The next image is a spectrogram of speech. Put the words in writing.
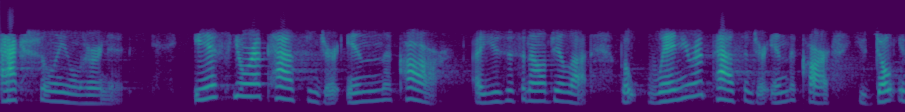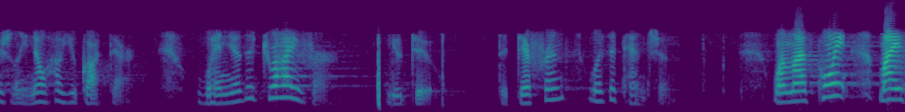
actually learn it. If you're a passenger in the car, I use this analogy a lot, but when you're a passenger in the car, you don't usually know how you got there. When you're the driver, you do. The difference was attention. One last point. My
